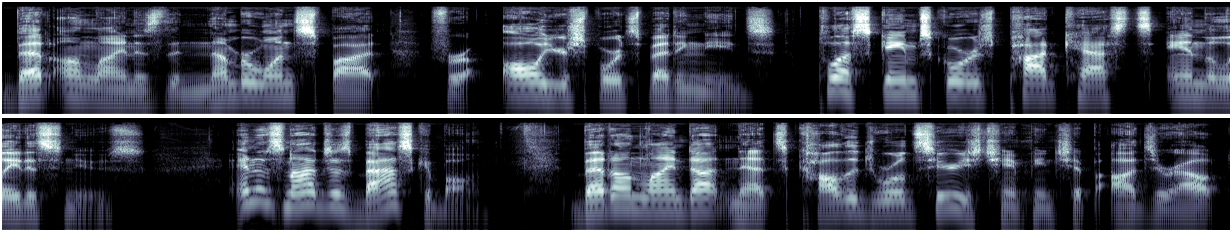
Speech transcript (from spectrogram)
Bet Online is the number one spot for all your sports betting needs, plus game scores, podcasts, and the latest news. And it's not just basketball. BetOnline.net's College World Series championship odds are out.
